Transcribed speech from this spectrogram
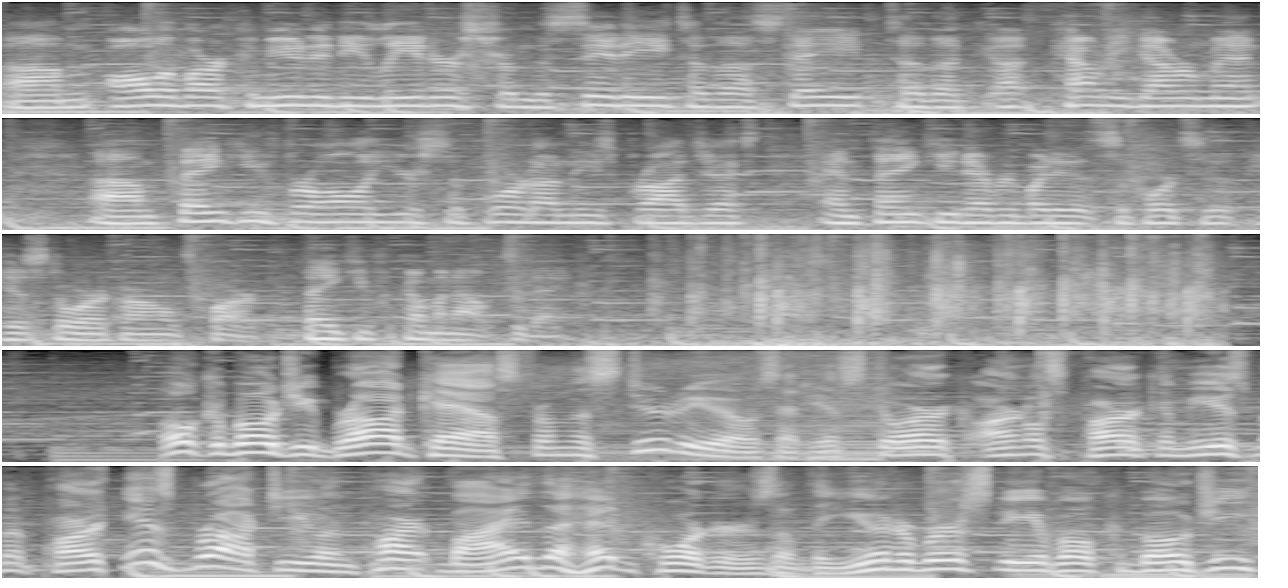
um, all of our community leaders from the city to the state to the uh, county government Um, thank you for all your support on these projects, and thank you to everybody that supports Historic Arnold's Park. Thank you for coming out today. Okoboji broadcast from the studios at Historic Arnold's Park Amusement Park is brought to you in part by the headquarters of the University of Okoboji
